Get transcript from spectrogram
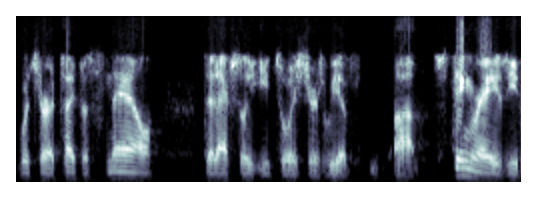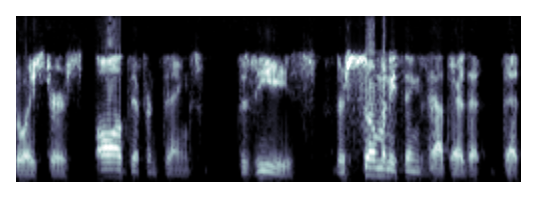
which are a type of snail that actually eats oysters. We have uh, stingrays eat oysters, all different things, disease. There's so many things out there that, that,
